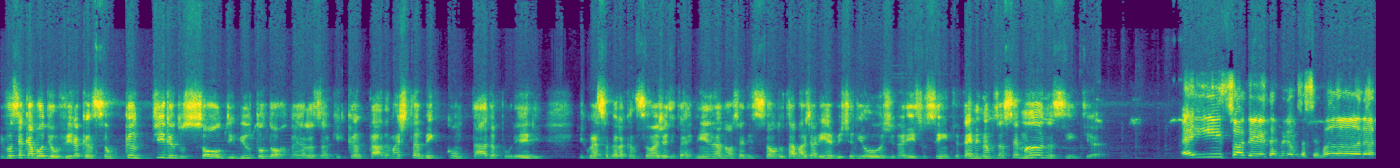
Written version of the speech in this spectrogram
E você acabou de ouvir a canção Cantiga do Sol, de Milton Dornelas, aqui cantada, mas também contada por ele. E com essa bela canção a gente termina a nossa edição do Tabajara em Revista de hoje, não é isso, Cíntia? Terminamos a semana, Cíntia. É isso, Ade. Terminamos a semana.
